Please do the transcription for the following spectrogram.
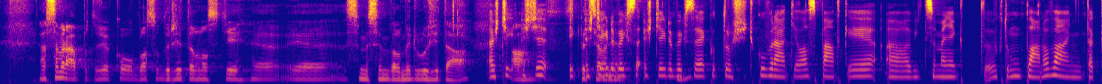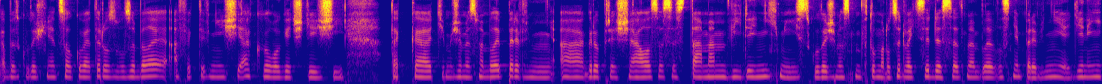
Já jsem rád, protože jako oblast udržitelnosti je, je si myslím velmi důležitá důležitá. A ještě, a ještě, ještě, kdybych se, ještě kdybych se jako trošičku vrátila zpátky a víceméně k k tomu plánování, tak aby skutečně celkově ty rozvozy byly efektivnější a ekologičtější, tak tím, že my jsme byli první, kdo přešel se systémem výdejních míst, skutečně jsme v tom roce 2010 jsme byli vlastně první, jediný,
